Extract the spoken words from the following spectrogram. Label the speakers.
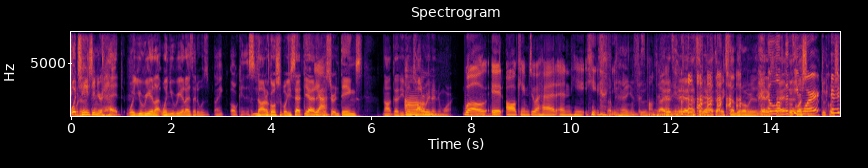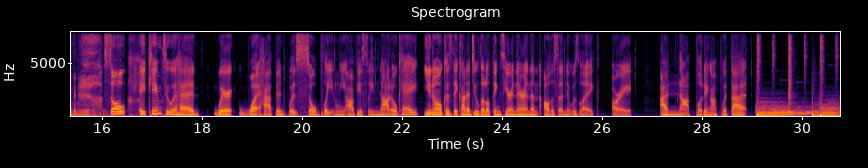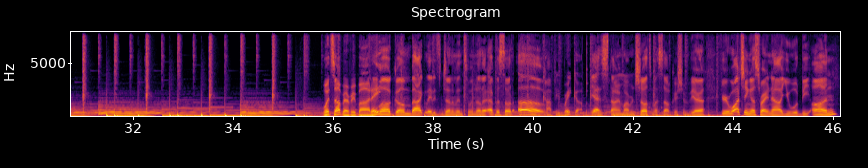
Speaker 1: What changed in your head where you realize when you realized that it was like okay, this is
Speaker 2: non-negotiable. You said yeah,
Speaker 3: Yeah.
Speaker 2: there's certain things not that you don't um, tolerate anymore.
Speaker 3: Well, it all came to a head, and he he,
Speaker 1: Left me
Speaker 3: he
Speaker 1: hanging,
Speaker 3: fist
Speaker 1: dude.
Speaker 3: pumping.
Speaker 2: I
Speaker 3: that
Speaker 2: didn't- yeah,
Speaker 1: that's what I had to extend it over.
Speaker 2: gotta
Speaker 3: I love the
Speaker 2: Good
Speaker 1: Good question.
Speaker 3: teamwork.
Speaker 1: Good question. though, yeah.
Speaker 3: So it came to a head where what happened was so blatantly, obviously not okay, you know, because they kind of do little things here and there. And then all of a sudden it was like, all right, I'm not putting up with that.
Speaker 2: What's up, everybody?
Speaker 1: Welcome back, ladies and gentlemen, to another episode of
Speaker 2: Coffee breakup.
Speaker 1: Yes, starring Marvin Schultz, myself, Christian Vieira. If you're watching us right now, you would be on.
